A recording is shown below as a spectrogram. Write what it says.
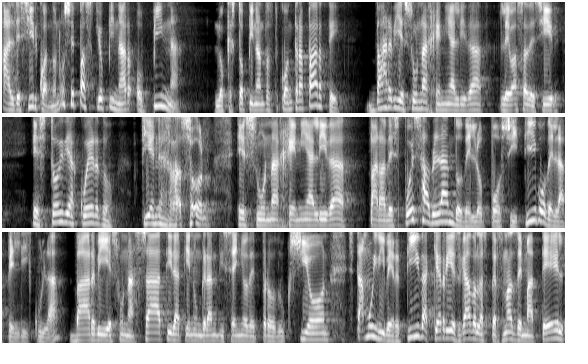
al decir cuando no sepas qué opinar, opina lo que está opinando tu contraparte. Barbie es una genialidad. Le vas a decir, estoy de acuerdo, tienes razón, es una genialidad. Para después hablando de lo positivo de la película, Barbie es una sátira, tiene un gran diseño de producción, está muy divertida, qué arriesgado las personas de Mattel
